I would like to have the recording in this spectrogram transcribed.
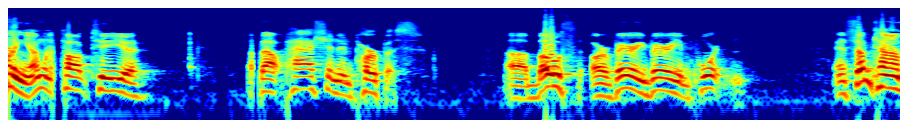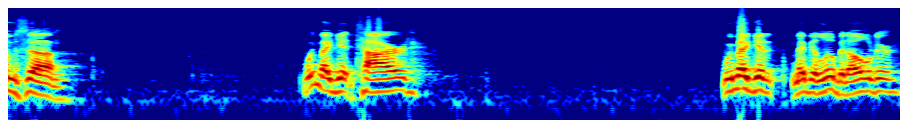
morning, I'm going to talk to you about passion and purpose. Uh, both are very, very important. And sometimes um, we may get tired. We may get maybe a little bit older,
